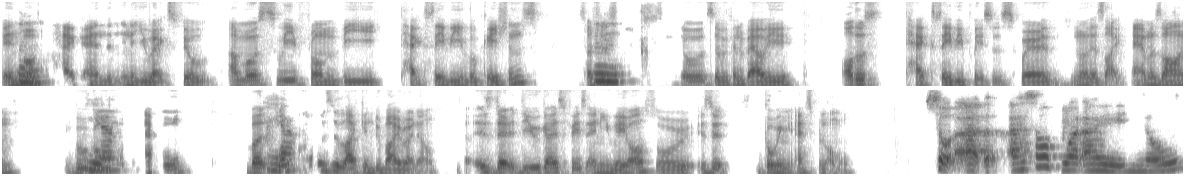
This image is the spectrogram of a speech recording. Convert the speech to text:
in mm. both tech and in the UX field are mostly from the tech savvy locations, such mm. as Silicon Valley, all those tech savvy places where you know there's like Amazon, Google, yeah. Apple. But yeah. what, what is it like in Dubai right now? Is there do you guys face any layoffs or is it going as per normal? So uh, as of what I know,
